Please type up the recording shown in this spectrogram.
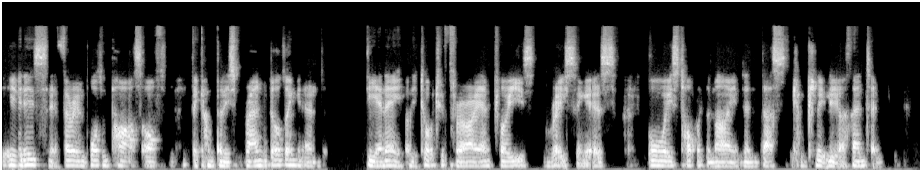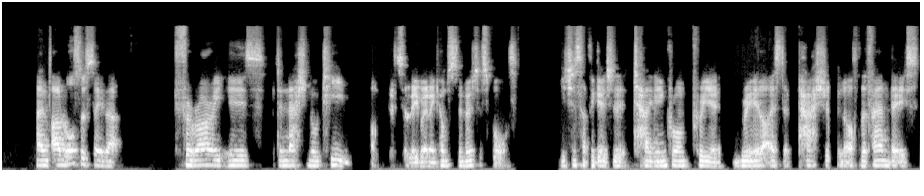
It is a very important part of the company's brand building and DNA. When you talk to Ferrari employees, racing is always top of the mind, and that's completely authentic. And I would also say that Ferrari is the national team of Italy when it comes to motorsports. You just have to go to the Italian Grand Prix and realize the passion of the fan base.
